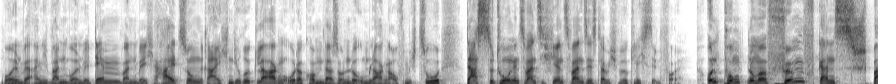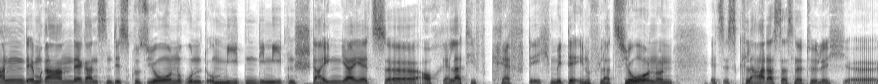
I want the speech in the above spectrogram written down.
wollen wir eigentlich, wann wollen wir dämmen, wann welche Heizung, reichen die Rücklagen oder kommen da Sonderumlagen auf mich zu? Das zu tun in 2024 ist, glaube ich, wirklich sinnvoll. Und Punkt Nummer 5, ganz spannend im Rahmen der ganzen Diskussion rund um Mieten. Die Mieten steigen ja jetzt äh, auch relativ kräftig mit der Inflation und Jetzt ist klar, dass das natürlich äh,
